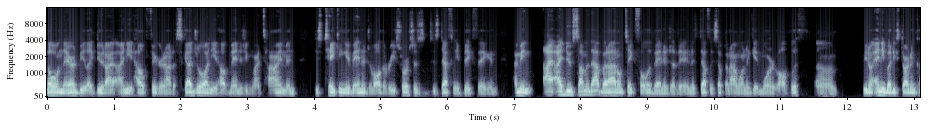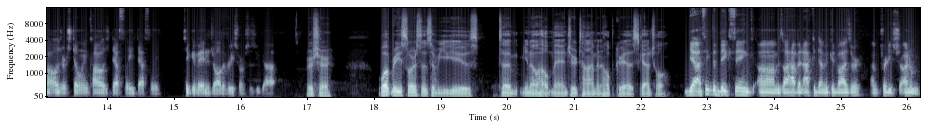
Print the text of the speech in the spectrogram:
go in there and be like, dude, I, I need help figuring out a schedule. I need help managing my time, and just taking advantage of all the resources is definitely a big thing. And I mean, I, I do some of that, but I don't take full advantage of it. And it's definitely something I want to get more involved with. Um, you know, anybody starting college or still in college, definitely, definitely take advantage of all the resources you got. For sure. What resources have you used to, you know, help manage your time and help create a schedule? Yeah, I think the big thing um, is I have an academic advisor. I'm pretty sure I'm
